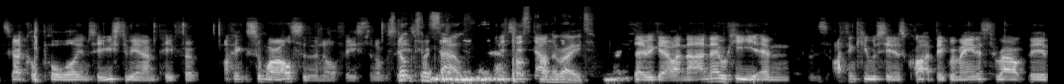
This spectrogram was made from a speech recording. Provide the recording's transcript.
this guy called Paul Williams, who used to be an MP for I think somewhere else in the northeast, and obviously Stockton South, just down the road. There we go. And I know he, um, I think he was seen as quite a big Remainer throughout the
